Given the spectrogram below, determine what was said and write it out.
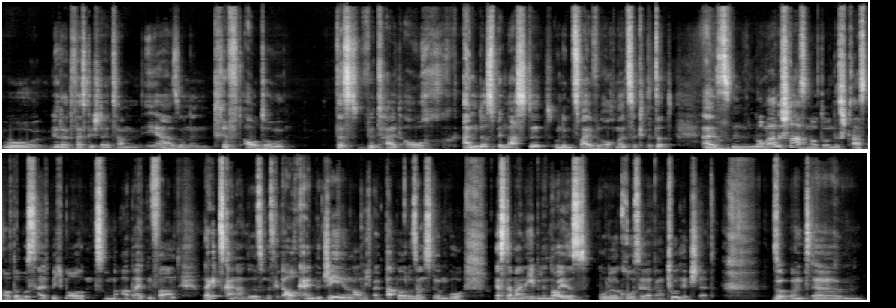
wo wir dann festgestellt haben, ja, so ein Driftauto, das wird halt auch anders belastet und im Zweifel auch mal zerknittert als ein normales Straßenauto. Und das Straßenauto muss halt mich morgen zum Arbeiten fahren. Und da gibt's kein anderes. Und es gibt auch kein Budget und auch nicht beim Papa oder sonst irgendwo, dass da mal eben ein neues oder große Reparaturen hinstellt. So, und ähm,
